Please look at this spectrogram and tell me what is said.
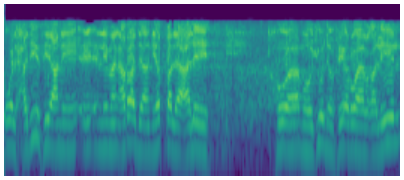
والحديث يعني لمن أراد أن يطلع عليه هو موجود في إرواء الغليل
